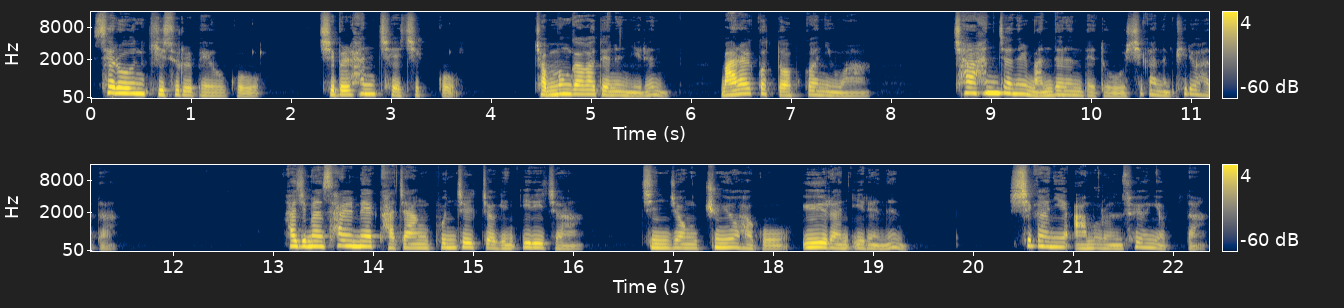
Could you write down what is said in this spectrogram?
새로운 기술을 배우고 집을 한 채 짓고 전문가가 되는 일은 말할 것도 없거니와 차 한 잔을 만드는데도 시간은 필요하다. 하지만 삶의 가장 본질적인 일이자 진정 중요하고 유일한 일에는 시간이 아무런 소용이 없다.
